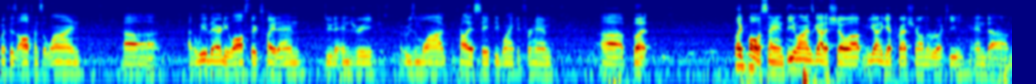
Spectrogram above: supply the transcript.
with his offensive line. Uh, I believe they already lost their tight end due to injury. Uzomah, probably a safety blanket for him. Uh, but like Paul was saying, D line's got to show up. You got to get pressure on the rookie, and um,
